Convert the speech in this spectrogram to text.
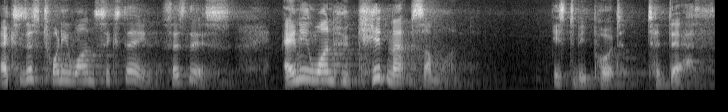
Exodus 21:16 says this: Anyone who kidnaps someone is to be put to death,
